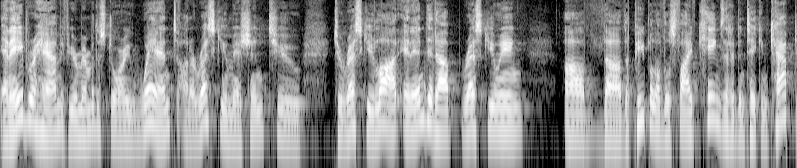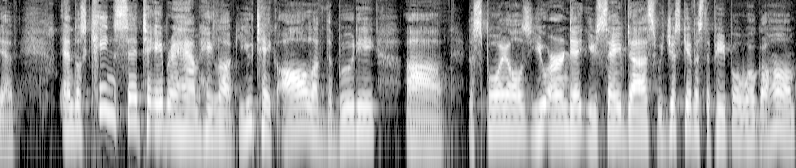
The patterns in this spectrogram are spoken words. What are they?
And Abraham, if you remember the story, went on a rescue mission to, to rescue Lot and ended up rescuing uh, the, the people of those five kings that had been taken captive. And those kings said to Abraham, Hey, look, you take all of the booty, uh, the spoils, you earned it, you saved us, we just give us the people, we'll go home.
